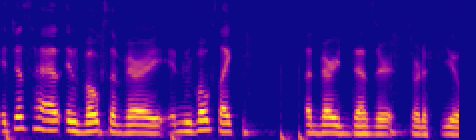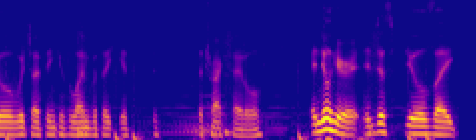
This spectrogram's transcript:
it just has invokes a very it invokes like a very desert sort of feel, which I think is aligned with like its it's the track title, and you'll hear it. It just feels like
